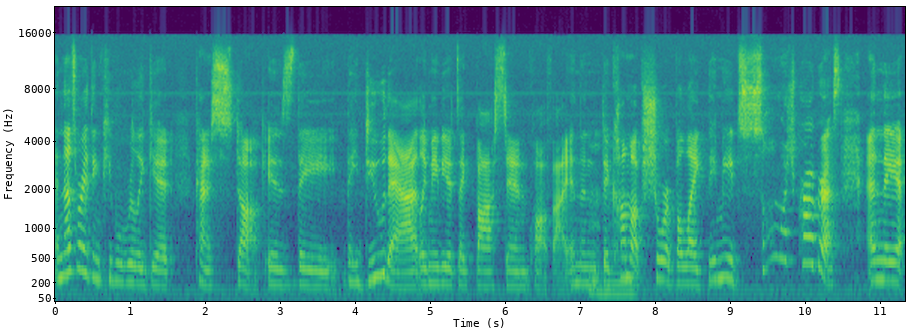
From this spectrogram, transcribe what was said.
and that's where i think people really get kind of stuck is they they do that like maybe it's like boston qualify and then mm-hmm. they come up short but like they made so much progress and they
